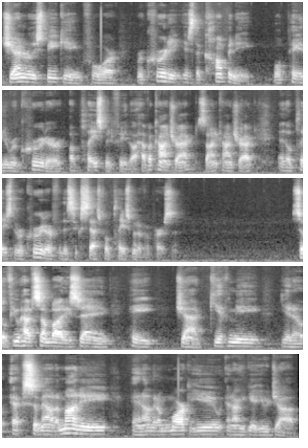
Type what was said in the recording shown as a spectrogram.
generally speaking, for recruiting is the company will pay the recruiter a placement fee. They'll have a contract, signed contract, and they'll place the recruiter for the successful placement of a person. So if you have somebody saying, "Hey, Jack, give me you know X amount of money, and I'm going to market you, and I can get you a job,"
